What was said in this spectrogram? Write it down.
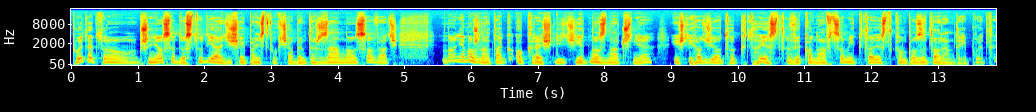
Płytę, którą przyniosę do studia, dzisiaj Państwu chciałbym też zaanonsować, no nie można tak określić jednoznacznie, jeśli chodzi o to, kto jest wykonawcą i kto jest kompozytorem tej płyty.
